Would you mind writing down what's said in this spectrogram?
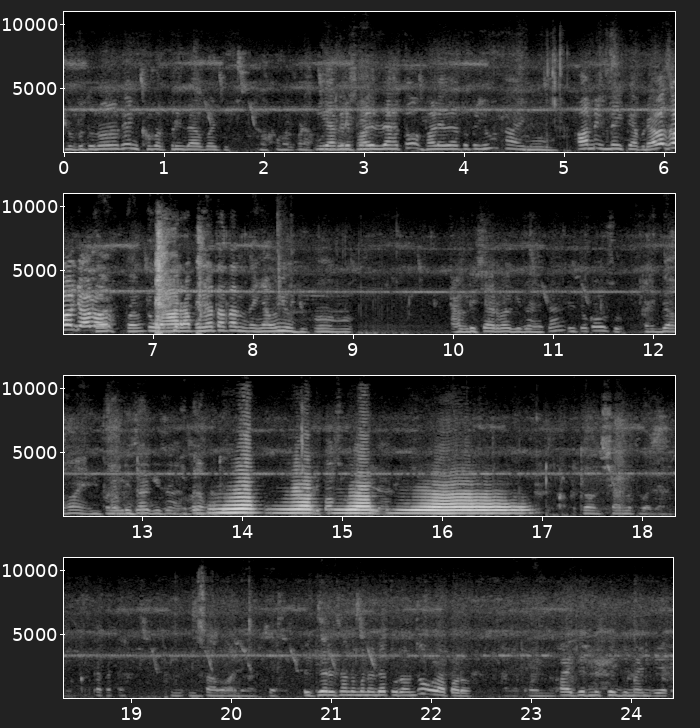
એટલું બધું ન નાખે ને ખબર પડી જાય પછી. ઈ આગળ ભાળી જાય તો ભાળી જાય તો પછી શું થાય? અમે નહીં કે આપણે. હવે જો ચાલો પણ તું આ રાપુ લેતા હતા ને તો અહીંયા વયું ગયું. આગળ ચાર વાગે જાય હતા. એ તો કહું છું. બે હોય ઈ પણ જાગી જાય. વાગી ચાર નથી વાગ્યા કટા કટા. સાવ વાગે છે ઘરે સાનું મને જતું રહ્યો જો ઓળા પાડો. કોઈ ખાઈ થઈ ગયું માઇન્ડ વેક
